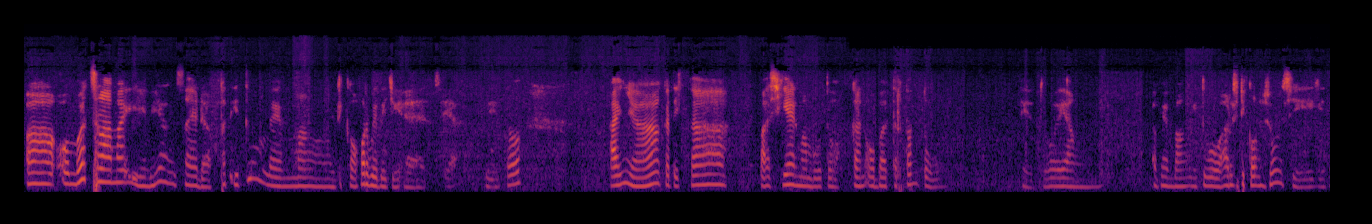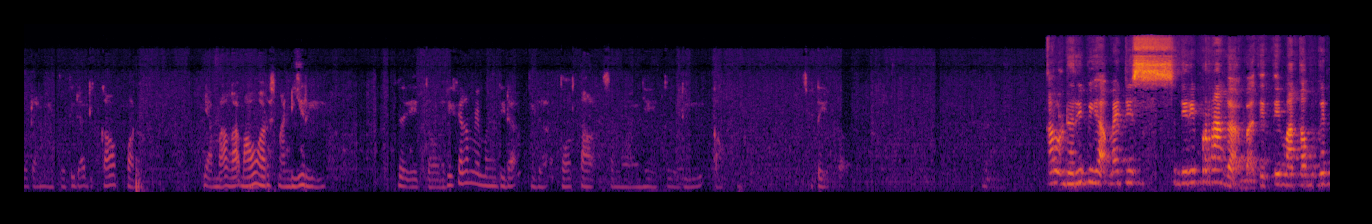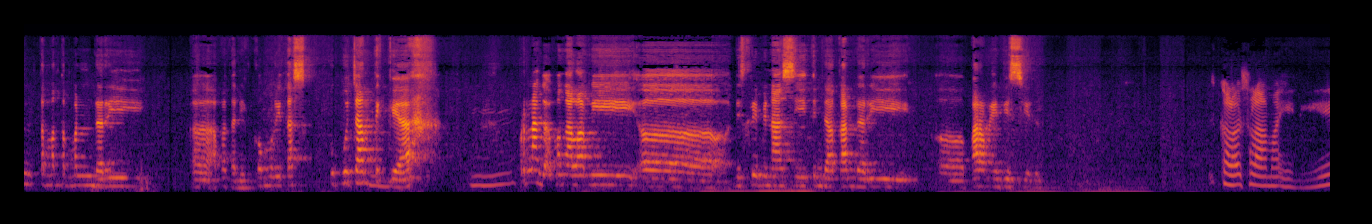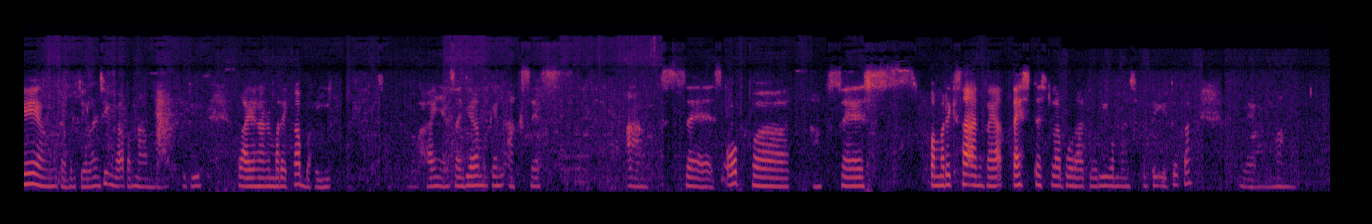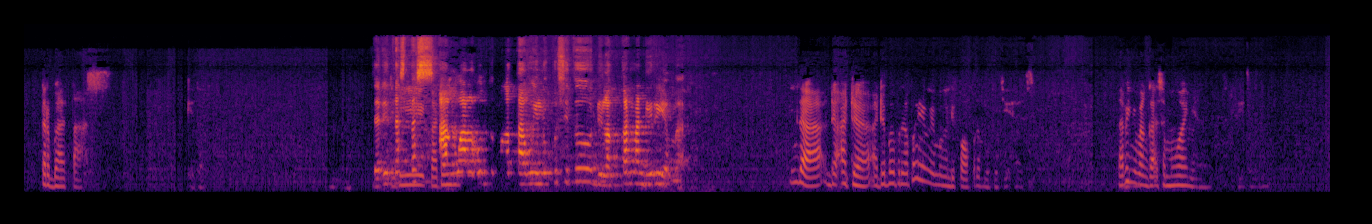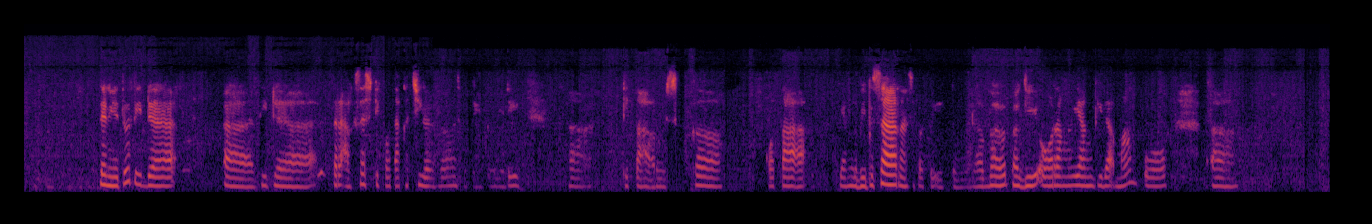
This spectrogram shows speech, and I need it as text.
uh, obat selama ini yang saya dapat itu memang di cover BPJS ya, itu hanya ketika pasien membutuhkan obat tertentu itu yang memang itu harus dikonsumsi gitu dan itu tidak di cover ya nggak mau harus mandiri. Itu jadi karena memang tidak tidak total semuanya itu di cover seperti itu. Kalau dari pihak medis sendiri pernah nggak mbak Titim? Atau mungkin teman-teman dari uh, apa tadi komunitas kupu cantik hmm. ya hmm. pernah nggak mengalami uh, diskriminasi tindakan dari uh, para medis gitu? Kalau selama ini yang sudah berjalan sih nggak pernah mbak. Jadi pelayanan mereka baik. Hanya saja mungkin akses akses obat, akses pemeriksaan kayak tes tes laboratorium dan seperti itu kan memang terbatas. Gitu. Jadi, Jadi tes tes kadang, awal untuk mengetahui lupus itu dilakukan mandiri ya mbak? Enggak, enggak ada. Ada beberapa yang memang di cover BPJS. Tapi memang enggak semuanya. Dan itu tidak uh, tidak terakses di kota kecil seperti itu. Jadi uh, kita harus ke kota yang lebih besar nah seperti itu. Nah, bagi orang yang tidak mampu uh,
